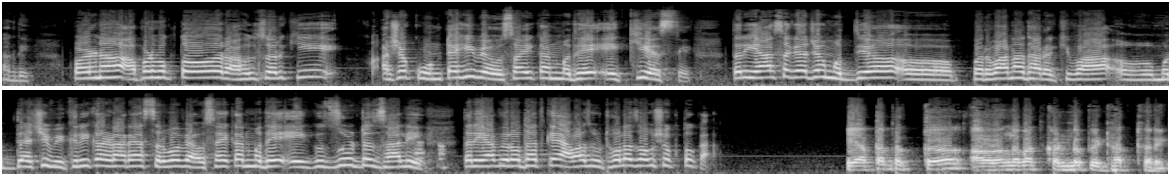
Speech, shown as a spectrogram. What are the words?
अगदी. पण आपण बघतो राहुल सर की अशा कोणत्याही व्यावसायिकांमध्ये एकी असते. तर या सगळ्या ज्या मद्य परवानाधारक किंवा मद्याची विक्री करणाऱ्या सर्व व्यावसायिकांमध्ये एकजूट झाली तर या विरोधात काही आवाज उठवला जाऊ शकतो का? हे आता फक्त औरंगाबाद खंडपीठात ठरेल.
